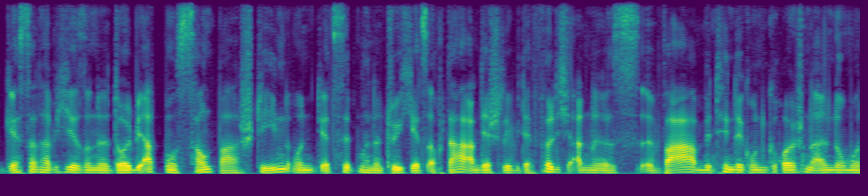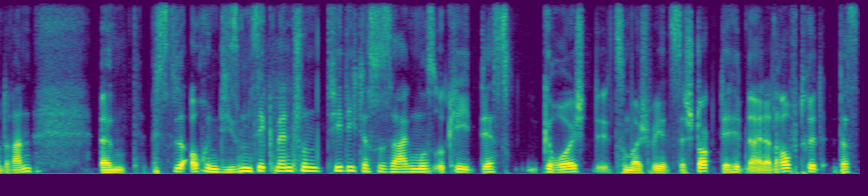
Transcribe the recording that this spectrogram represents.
gestern habe ich hier so eine Dolby Atmos Soundbar stehen und jetzt nimmt man natürlich jetzt auch da an der Stelle wieder völlig anderes äh, wahr mit Hintergrundgeräuschen allem drum und dran. Ähm, bist du auch in diesem Segment schon tätig, dass du sagen musst, okay, das Geräusch, äh, zum Beispiel jetzt der Stock, der hinten einer drauf tritt, das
